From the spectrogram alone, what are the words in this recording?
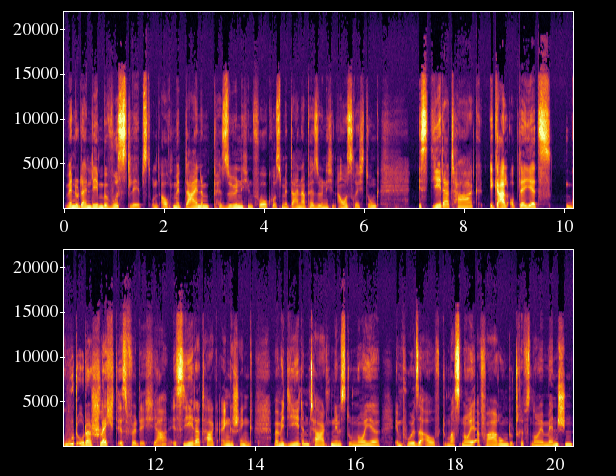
wenn du dein Leben bewusst lebst und auch mit deinem persönlichen Fokus, mit deiner persönlichen Ausrichtung, ist jeder Tag, egal ob der jetzt gut oder schlecht ist für dich, ja, ist jeder Tag ein Geschenk. Weil mit jedem Tag nimmst du neue Impulse auf, du machst neue Erfahrungen, du triffst neue Menschen,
